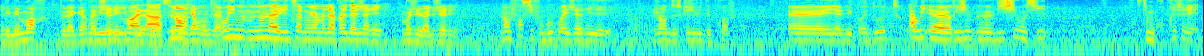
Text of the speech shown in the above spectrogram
Les mémoires de la guerre Oui, d'Algérie ou de voilà. la Seconde Non. Guerre mondiale. Oui, nous, nous, on a eu de Seconde Guerre mondiale, pas d'Algérie. Moi, j'ai eu Algérie. Mais en France, il faut beaucoup Algérie, genre de ce que j'ai vu des profs. Euh, Il y avait quoi d'autre? Ah oui, euh, régime Vichy aussi. C'était mon cours préféré.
